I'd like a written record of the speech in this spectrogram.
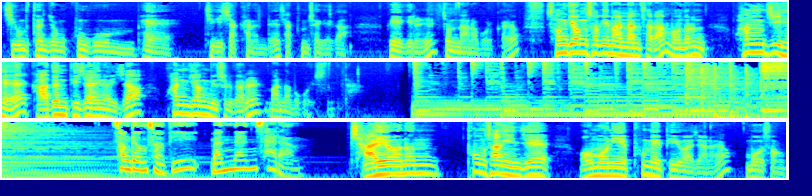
지금부터는 좀 궁금해지기 시작하는데 작품 세계가 그 얘기를 좀 나눠볼까요? 성경섭이 만난 사람 오늘은 황지혜 가든 디자이너이자 환경미술가를 만나보고 있습니다. 성경섭이 만난 사람. 자연은 통상 이제 어머니의 품에 비유하잖아요. 모성.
